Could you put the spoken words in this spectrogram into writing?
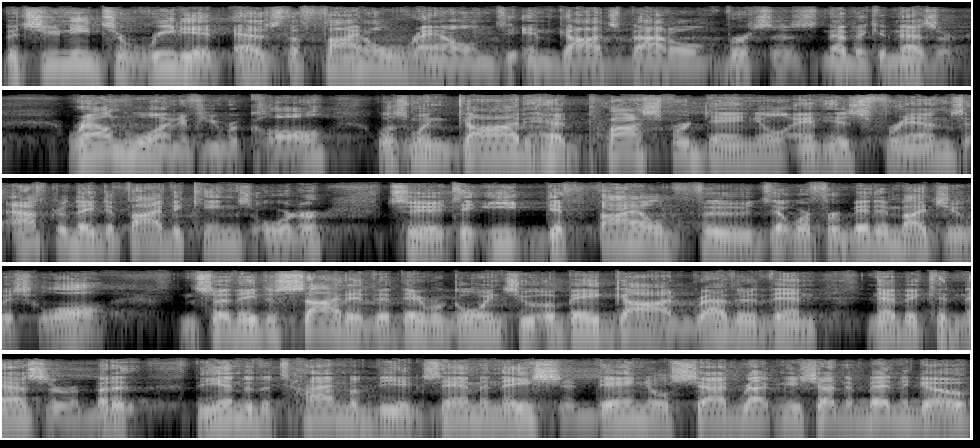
but you need to read it as the final round in God's battle versus Nebuchadnezzar. Round one, if you recall, was when God had prospered Daniel and his friends after they defied the king's order to, to eat defiled foods that were forbidden by Jewish law. And so they decided that they were going to obey God rather than Nebuchadnezzar. But at the end of the time of the examination, Daniel, Shadrach, Meshach, and Abednego,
